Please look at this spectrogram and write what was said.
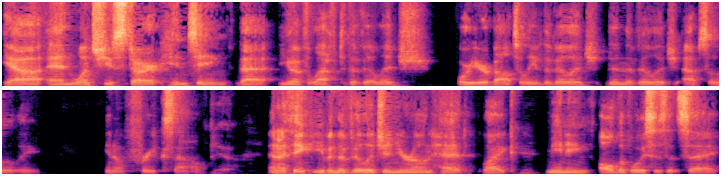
yeah, and once you start hinting that you have left the village or you're about to leave the village, then the village absolutely, you know, freaks out. Yeah. And I think even the village in your own head, like Mm. meaning all the voices that say,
